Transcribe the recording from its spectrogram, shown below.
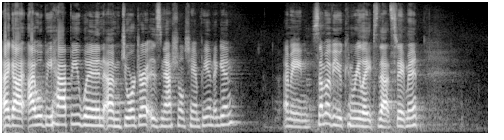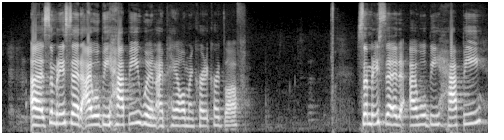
I got, "I will be happy when um, Georgia is national champion again." I mean, some of you can relate to that statement. Uh, somebody said, I will be happy when I pay all my credit cards off. Somebody said, I will be happy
